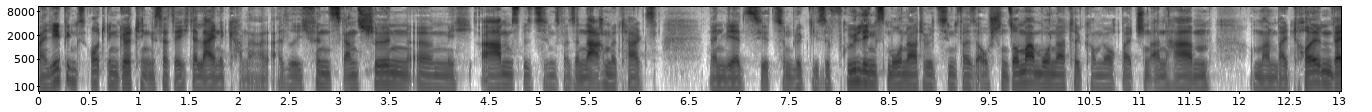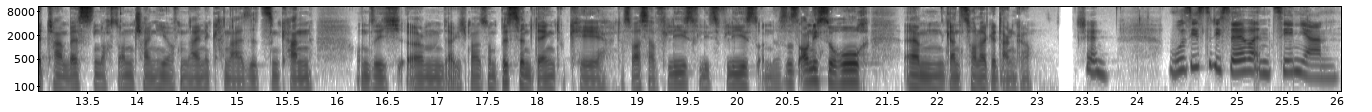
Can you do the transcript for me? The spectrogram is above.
Mein Lieblingsort in Göttingen ist tatsächlich der Leinekanal. Also ich finde es ganz schön, äh, mich abends beziehungsweise nachmittags, wenn wir jetzt hier zum Glück diese Frühlingsmonate beziehungsweise auch schon Sommermonate kommen wir auch bald schon anhaben und man bei tollem Wetter am besten noch Sonnenschein hier auf dem Leinekanal sitzen kann und sich, ähm, sag ich mal, so ein bisschen denkt, okay, das Wasser fließt, fließt, fließt und es ist auch nicht so hoch. Ähm, ganz toller Gedanke. Schön. Wo siehst du dich selber in zehn Jahren?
